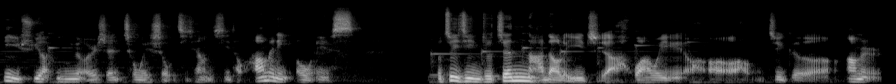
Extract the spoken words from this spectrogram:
必须要应运而生，成为手机这样的系统。Harmony OS，我最近就真拿到了一只啊，华为呃这个 Honor，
